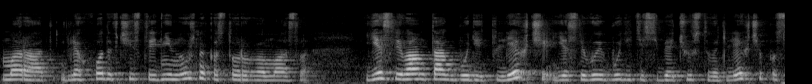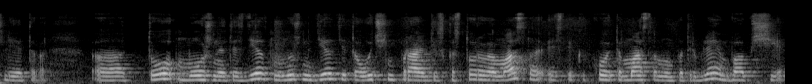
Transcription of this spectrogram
Марат, для входа в чистые дни нужно касторовое масло. Если вам так будет легче, если вы будете себя чувствовать легче после этого, э, то можно это сделать, но нужно делать это очень правильно. То есть касторовое масло, если какое-то масло мы употребляем вообще,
